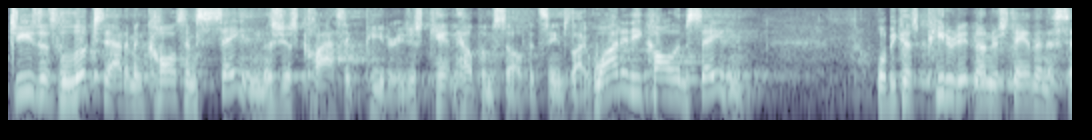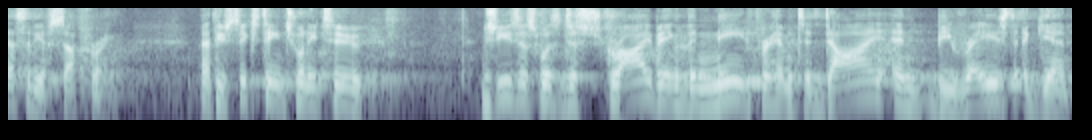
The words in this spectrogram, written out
Jesus looks at him and calls him Satan. This is just classic Peter. He just can't help himself, it seems like. Why did he call him Satan? Well, because Peter didn't understand the necessity of suffering. Matthew 16, 22, Jesus was describing the need for him to die and be raised again.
